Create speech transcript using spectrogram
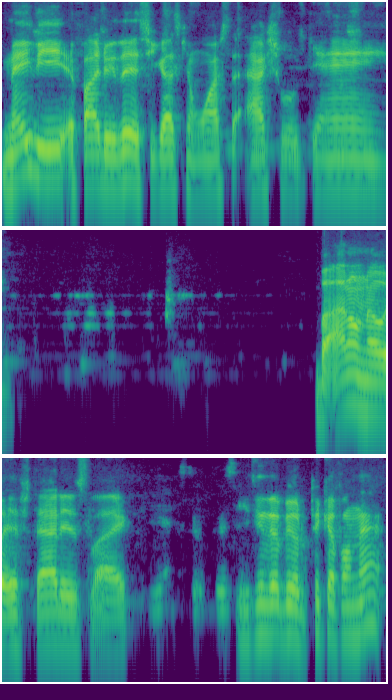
Maybe if I do this, you guys can watch the actual game. But I don't know if that is like. You think they'll be able to pick up on that?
